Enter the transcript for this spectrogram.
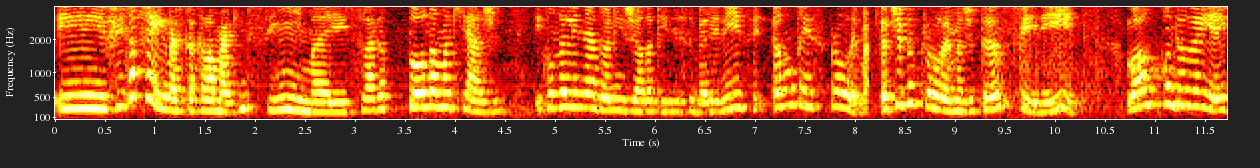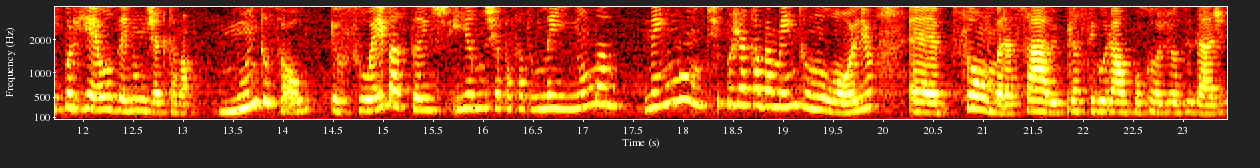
E fica feio, né? Fica aquela marca em cima e estraga toda a maquiagem. E com o delineador em gel da Candice Berenice, eu não tenho esse problema. Eu tive o problema de transferir logo quando eu ganhei, porque eu usei num dia que tava muito sol, eu suei bastante e eu não tinha passado nenhuma nenhum tipo de acabamento no olho, é, sombra, sabe? Pra segurar um pouco a oleosidade.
